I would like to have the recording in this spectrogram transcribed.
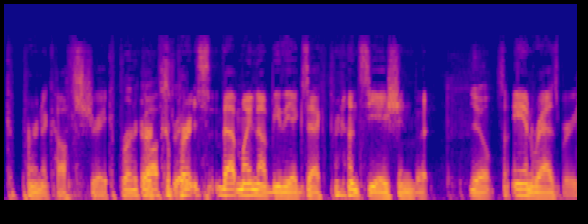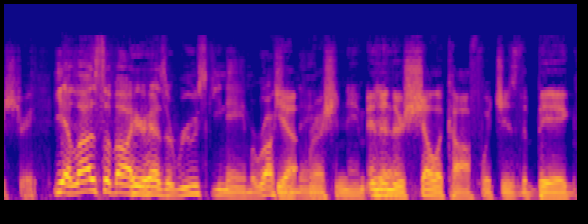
Kopernikov Strait. Kopernikov Koper- That might not be the exact pronunciation, but yeah. so, and Raspberry Strait. Yeah, a lot of stuff out here has a Ruski name, a Russian Yeah, name. Russian name. And Yeah. then there's Shelikof, which is the big,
